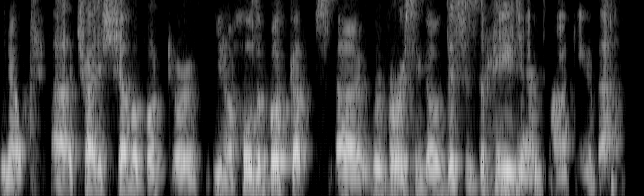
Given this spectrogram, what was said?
you know uh, try to shove a book or you know hold a book up uh, reverse and go this is the page i'm talking about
